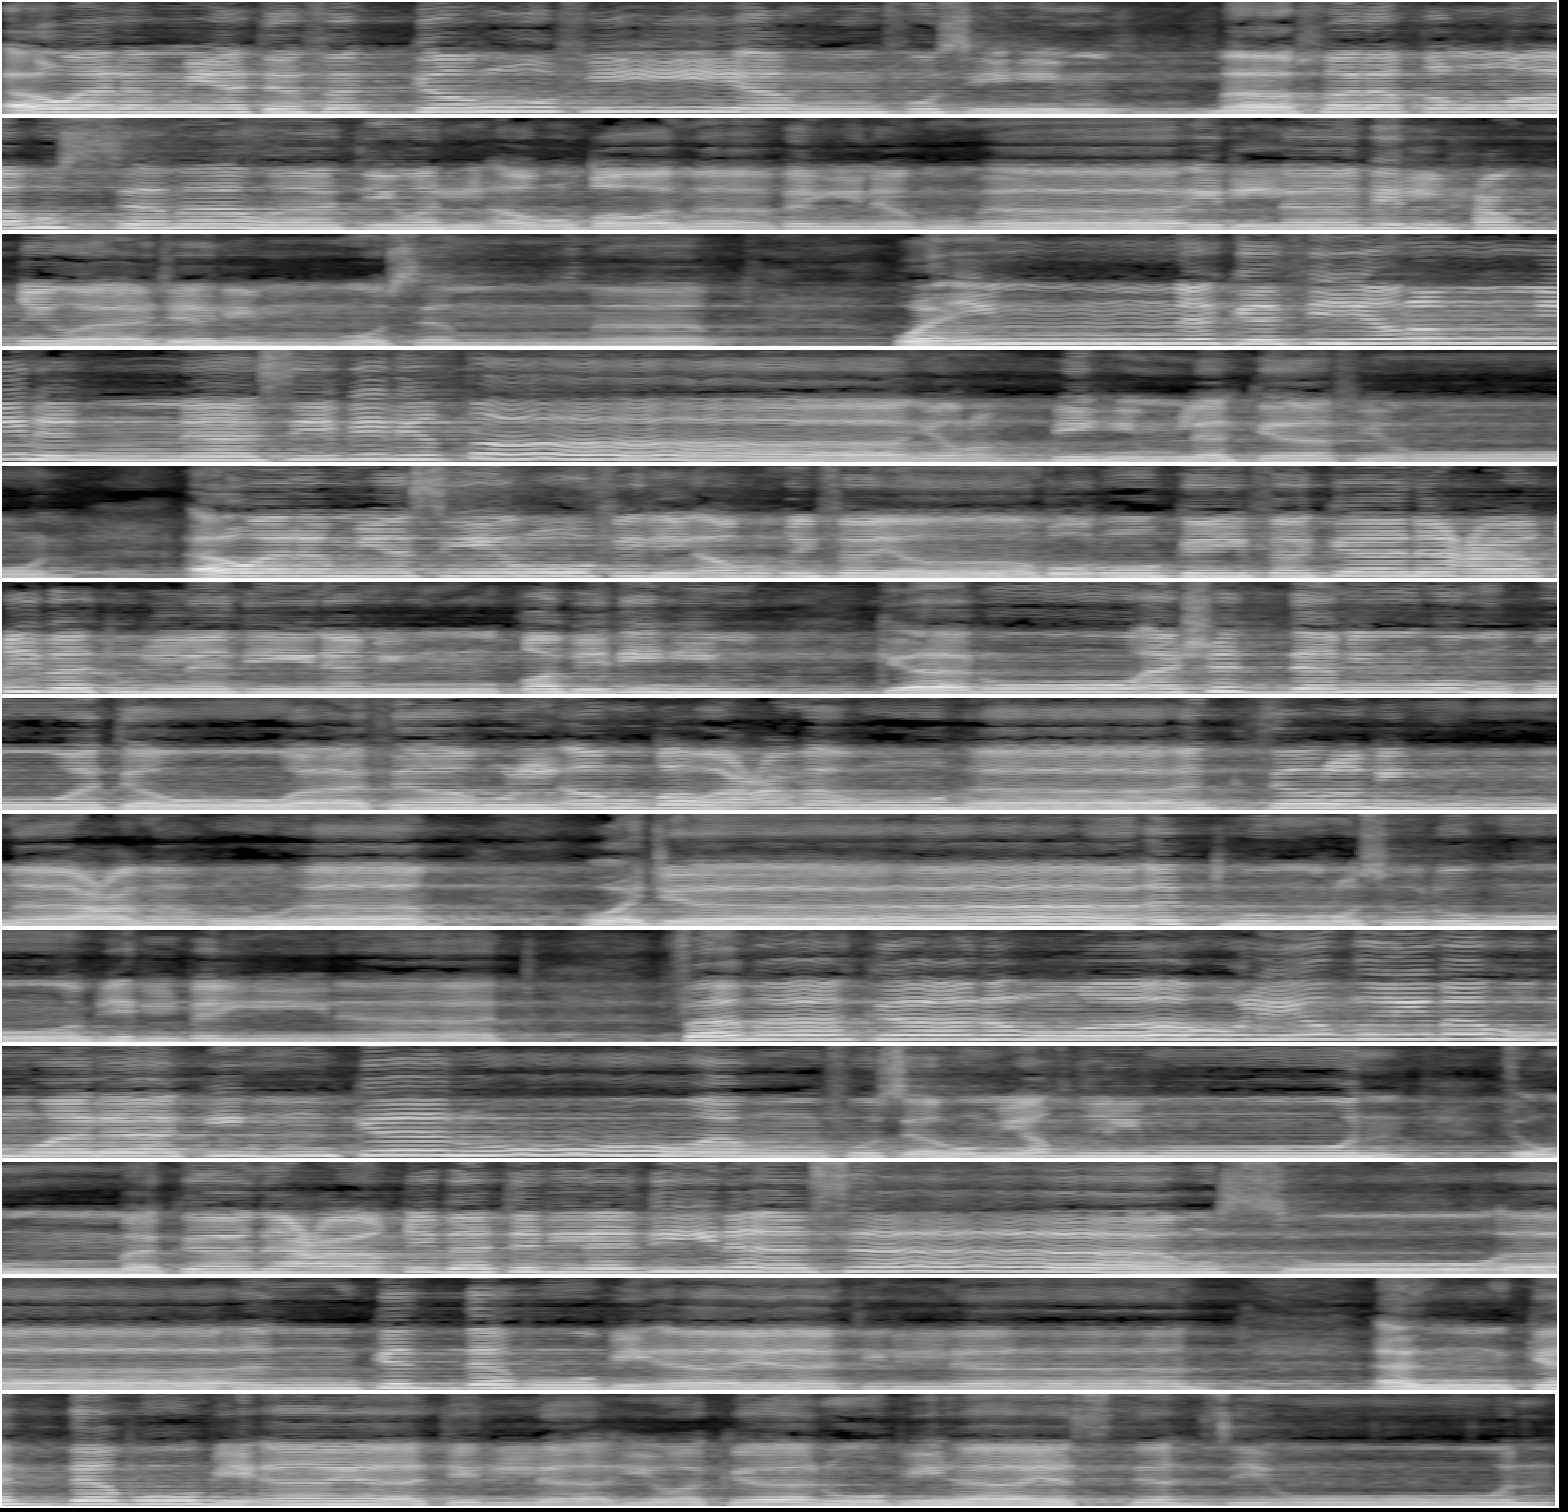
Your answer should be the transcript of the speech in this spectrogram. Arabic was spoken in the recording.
أولم يتفكروا في أنفسهم ما خلق الله السماوات والأرض وما بينهما إلا بالحق واجل مسمى وإن كثيرا من الناس بلقاء ربهم لكافرون أولم يسيروا في الأرض فينظروا كيف كان عاقبة الذين من قبلهم كانوا أشد منهم قوة واثاروا الأرض وعمروها أكثر مما عمروها وجاءتهم رسلهم بالبينات فما كان الله ليظلمهم ولكن كانوا أنفسهم يظلمون. ثم كان عاقبة الذين أساءوا السوء أن كذبوا بآيات الله أن كذبوا بآيات الله وكانوا بها يستهزئون.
